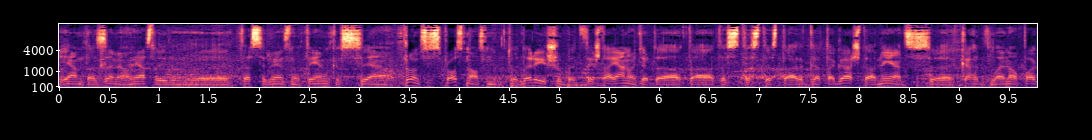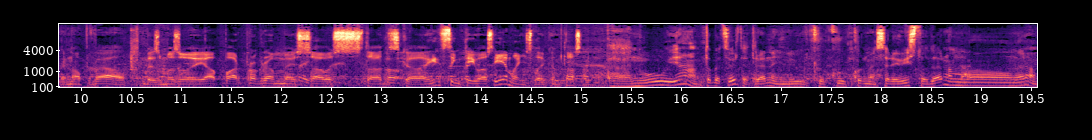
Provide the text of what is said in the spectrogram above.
jāmetās zemē un jāslīd. Un, tas ir viens no tiem, kas, jā, protams, es esmu profesionāls un to darīšu, bet tieši tā jānoķer tā, tā, tas, tas, tas, tā, tā, tā garša, tā nianses, kad, lai nav pagari, nav pa vēlu. Bez mazliet jāpārprogrammē savas tādas kā instinktīvās iemaņas, laikam, tās. Uh, nu, jā, tāpēc ir tie treniņi, kur, kur mēs arī visu to darām. Jā,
